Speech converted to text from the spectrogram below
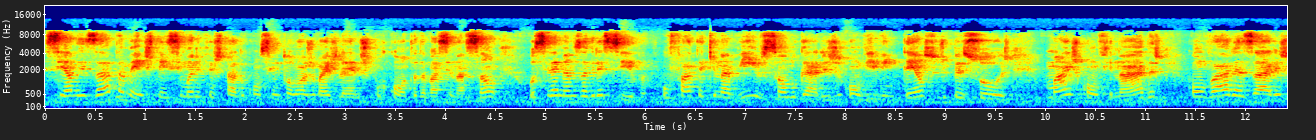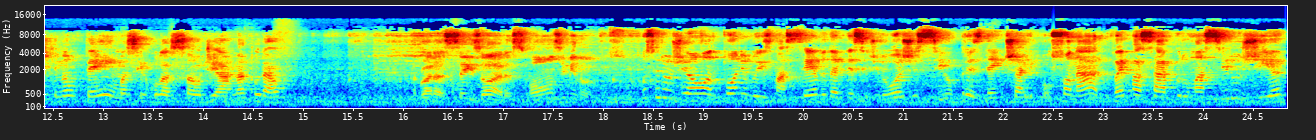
se ela exatamente tem se manifestado com sintomas mais leves por conta da vacinação ou se ela é menos agressiva. O fato é que navios são lugares de convívio intenso de pessoas mais confinadas, com várias áreas que não têm uma circulação de ar natural. Agora 6 horas 11 minutos. O cirurgião Antônio Luiz Macedo deve decidir hoje se o presidente Jair Bolsonaro vai passar por uma cirurgia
